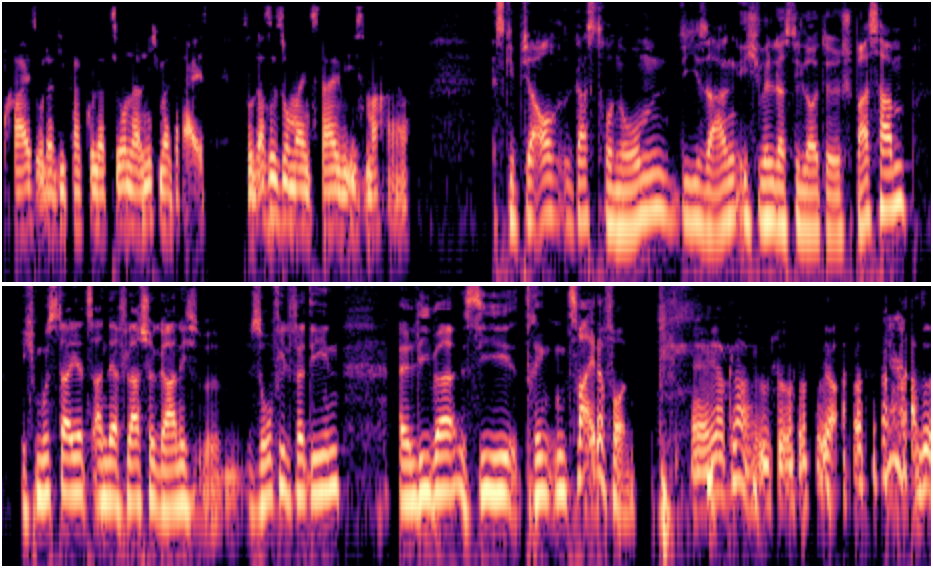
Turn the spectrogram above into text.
Preis oder die Kalkulation halt nicht mehr drei ist. So, das ist so mein Style, wie ich es mache. Ja. Es gibt ja auch Gastronomen, die sagen, ich will, dass die Leute Spaß haben. Ich muss da jetzt an der Flasche gar nicht äh, so viel verdienen. Äh, lieber, sie trinken zwei davon. Ja, klar. ja. Also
